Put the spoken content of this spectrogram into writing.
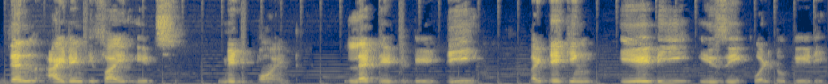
Then identify its midpoint. Let it be D by taking AD is equal to BD.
